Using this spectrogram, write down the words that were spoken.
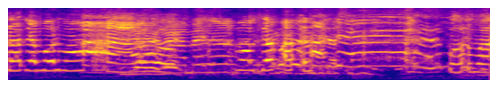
মা মোর মা মোর মা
